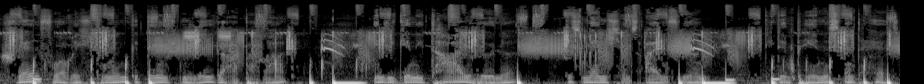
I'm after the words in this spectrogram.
Schwellvorrichtungen gedehnten Legeapparat in die Genitalhöhle des Männchens einführen, die den Penis enthält.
